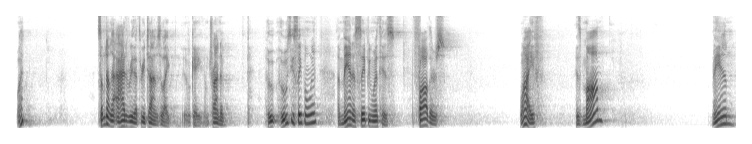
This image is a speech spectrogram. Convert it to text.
What? Sometimes I had to read that three times. Like, okay, I'm trying to. Who, who's he sleeping with? A man is sleeping with his father's wife, his mom? Man,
